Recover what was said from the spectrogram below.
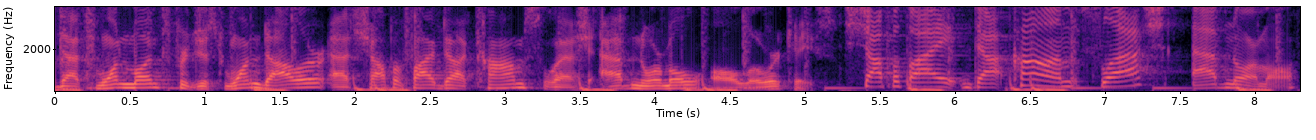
That's one month for just $1 at shopify.com slash abnormal, all lowercase. Shopify.com slash abnormal.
